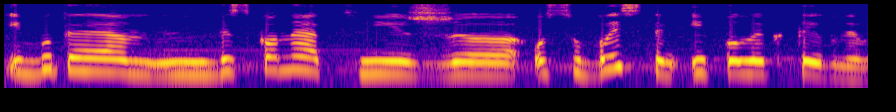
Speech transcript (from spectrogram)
І буде дисконект між е, особистим і колективним.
